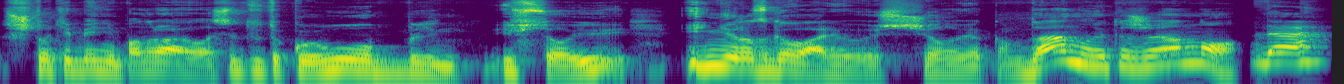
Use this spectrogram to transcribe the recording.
что тебе не понравилось, и ты такой, о, блин, и все, и, и не разговариваешь с человеком. Да, но это же оно. Да.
